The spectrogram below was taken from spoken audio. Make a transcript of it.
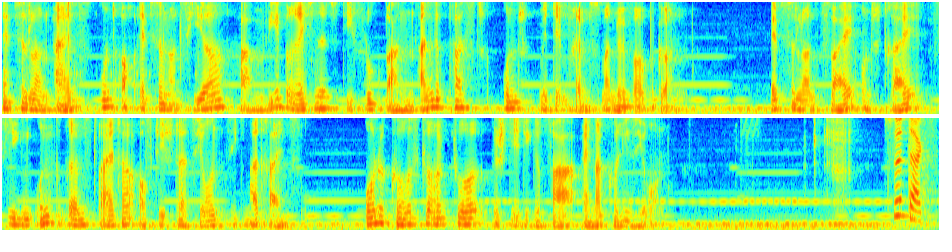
Epsilon 1 und auch Epsilon 4 haben wie berechnet die Flugbahnen angepasst und mit dem Bremsmanöver begonnen. Epsilon 2 und 3 fliegen ungebremst weiter auf die Station Sigma 3 zu. Ohne Kurskorrektur besteht die Gefahr einer Kollision. Syntax,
